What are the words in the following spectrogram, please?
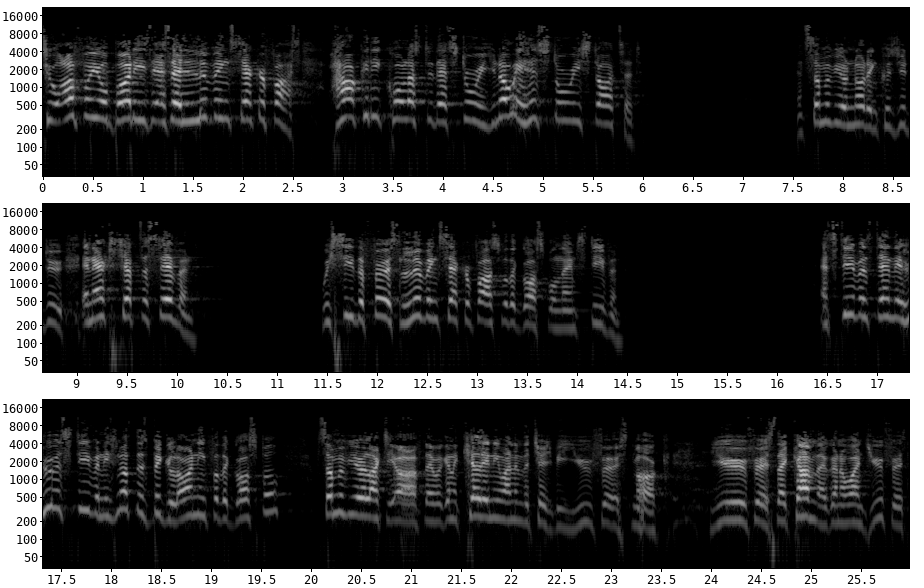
to offer your bodies as a living sacrifice, How could he call us to that story? You know where his story started? And some of you are nodding because you do. In Acts chapter 7, we see the first living sacrifice for the gospel named Stephen. And Stephen's standing there. Who is Stephen? He's not this big lining for the gospel. Some of you are like, oh, if they were going to kill anyone in the church, be you first, Mark. You first. They come, they're going to want you first.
